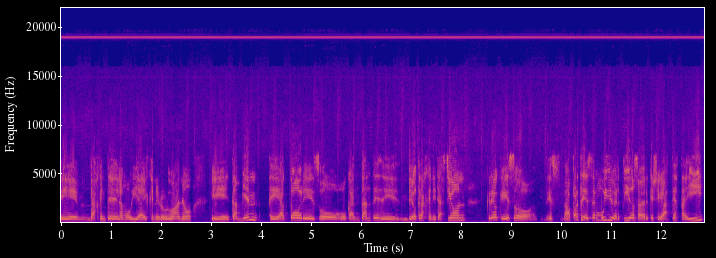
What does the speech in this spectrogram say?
eh, la gente de la movida del género urbano, eh, también eh, actores o, cantantes de, de, otra generación. Creo que eso es, aparte de ser muy divertido saber que llegaste hasta ahí,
